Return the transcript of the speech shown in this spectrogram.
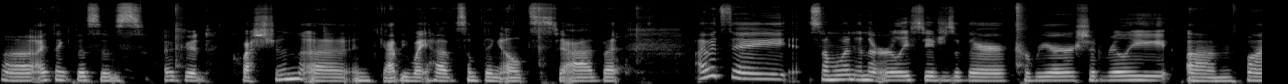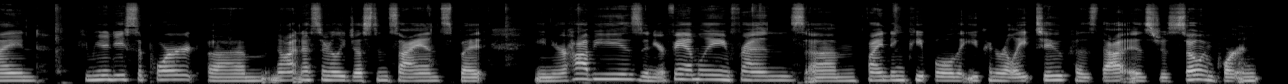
Uh, I think this is a good question, uh, and Gabby might have something else to add, but I would say someone in the early stages of their career should really um, find community support, um, not necessarily just in science, but in your hobbies, in your family and friends, um, finding people that you can relate to, because that is just so important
